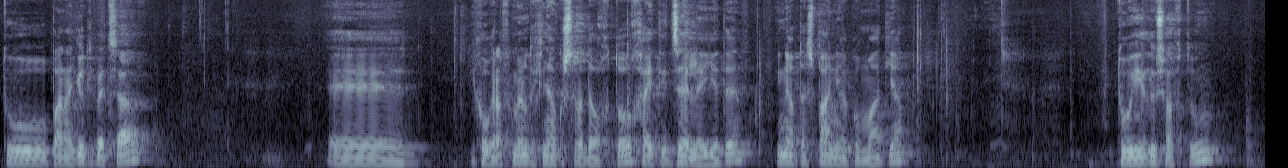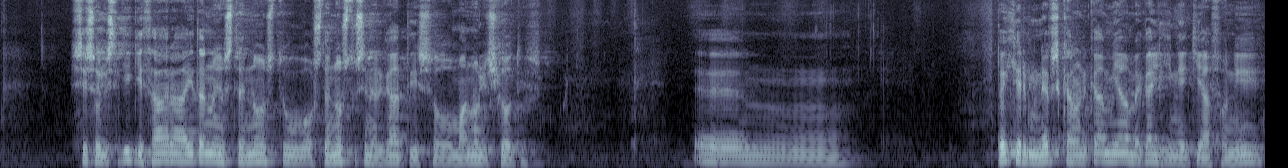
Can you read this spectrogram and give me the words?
του Παναγιώτη Πετσά ε, ηχογραφημένο το 1948 Χαϊτιτζέ λέγεται είναι από τα σπάνια κομμάτια του είδους αυτού. Στη σολιστική κιθάρα ήταν ο στενός του, ο στενός του συνεργάτης ο Μανώλης Σιώτης. Ε, το έχει ερμηνεύσει κανονικά μια μεγάλη γυναικεία φωνή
